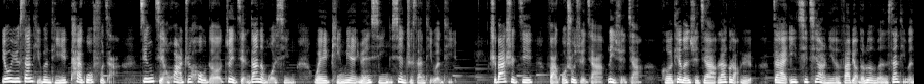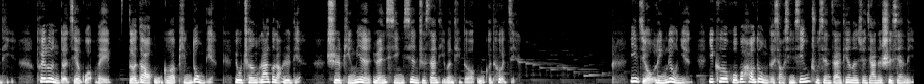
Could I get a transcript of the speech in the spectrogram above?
由于三体问题太过复杂，经简化之后的最简单的模型为平面圆形限制三体问题。十八世纪，法国数学家、力学家和天文学家拉格朗日在一七七二年发表的论文《三体问题》，推论的结果为得到五个平动点，又称拉格朗日点，是平面圆形限制三体问题的五个特解。一九零六年，一颗活泼好动的小行星出现在天文学家的视线里。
